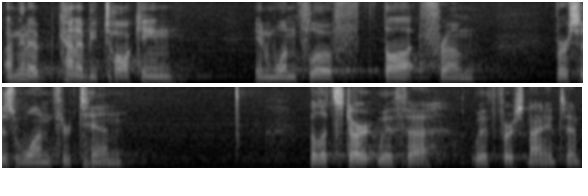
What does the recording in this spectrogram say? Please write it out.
I'm going to kind of be talking in one flow of thought from verses 1 through 10. But let's start with, uh, with verse 9 and 10.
